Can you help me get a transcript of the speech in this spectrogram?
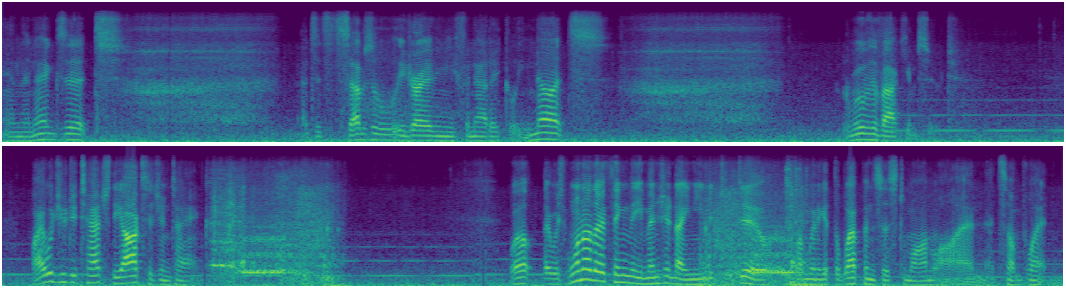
And then exit. That's it's absolutely driving me fanatically nuts. Remove the vacuum suit. Why would you detach the oxygen tank? Well, there was one other thing that mentioned I needed to do if I'm going to get the weapon system online at some point.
